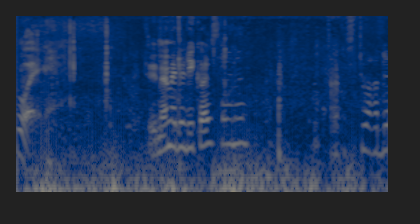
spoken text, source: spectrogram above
Ouais. Tu veux même aller à l'école, Sarinane Histoire de.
